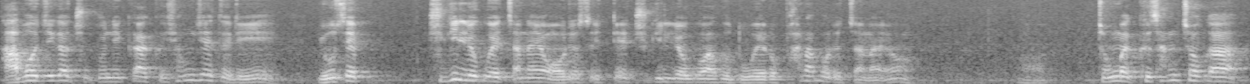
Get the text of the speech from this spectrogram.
아버지가 죽으니까 그 형제들이 요셉 죽이려고 했잖아요. 어렸을 때 죽이려고 하고 노예로 팔아버렸잖아요. 어, 정말 그 상처가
